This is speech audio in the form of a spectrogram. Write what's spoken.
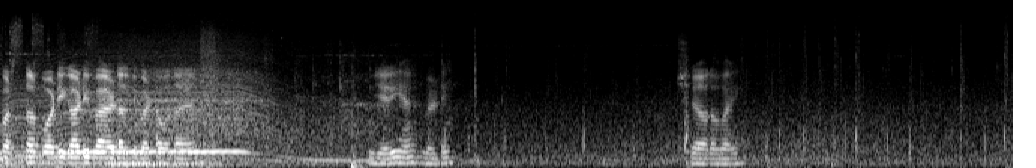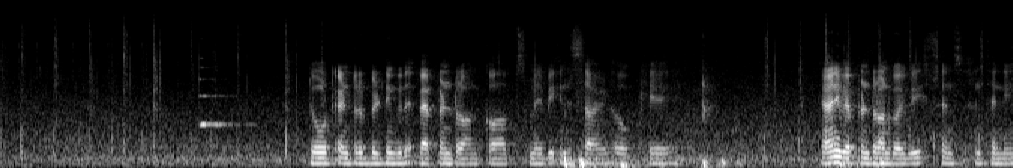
पर्सनल बॉडीगार्ड ही बैंड डाल के बैठा होता है। ये ही है बिल्डिंग चलो भाई। Don't enter building with weapon drawn cops may be inside okay है नहीं वेपन ड्रॉन कोई भी sense Anthony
